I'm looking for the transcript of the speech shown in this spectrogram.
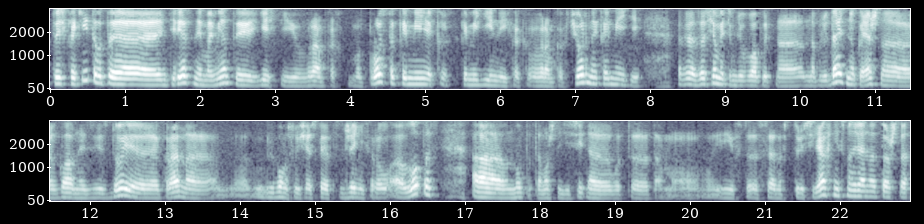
То есть какие-то вот э, интересные моменты есть и в рамках вот, просто коме комедийной, как в рамках черной комедии. За всем этим любопытно наблюдать, но, конечно, главной звездой экрана в любом случае остается Дженнифер Лопес, а, ну, потому что действительно вот э, там и в сцена в трюселях, несмотря на то, что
